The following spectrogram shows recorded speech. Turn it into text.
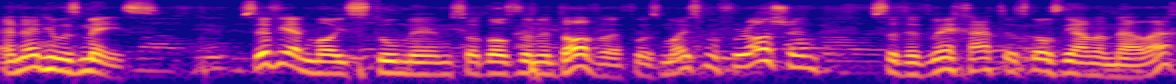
and then he was mace. So if he had mois stumim, so it goes to Nadava. If it was mois mufurashin, so the Dmei Chat goes to Melech,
